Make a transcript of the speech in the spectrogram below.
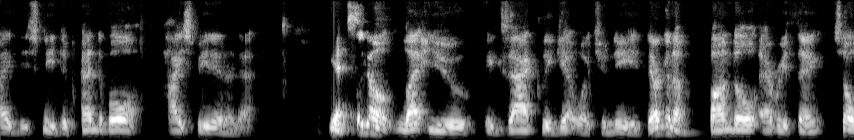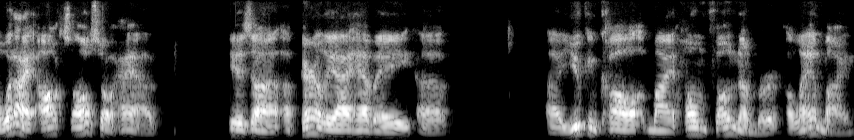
I just need dependable, high speed internet. Yes. They don't let you exactly get what you need. They're going to bundle everything. So what I also have is uh, apparently I have a uh, uh, you can call my home phone number, a landline,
